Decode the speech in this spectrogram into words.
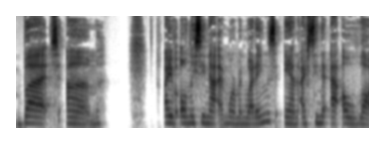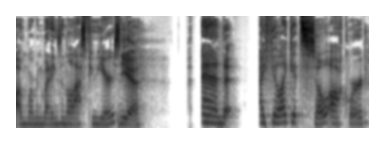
But um I've only seen that at Mormon weddings and I've seen it at a lot of Mormon weddings in the last few years. yeah, And I feel like it's so awkward.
